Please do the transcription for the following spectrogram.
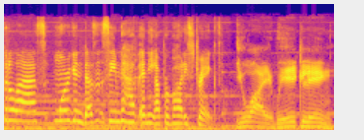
But alas, Morgan doesn't seem to have any upper body strength. You are a weakling.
